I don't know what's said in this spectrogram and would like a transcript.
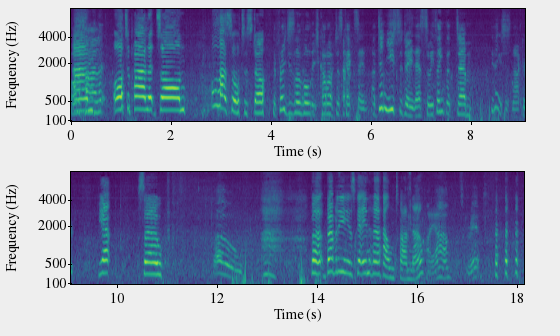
Autopilot. um, autopilot's on, all that sort of stuff. the fridge's low voltage cut-off just kicks in. I didn't used to do this, so we think that um, we think it's just knackered. Yep. So, Whoa! but Beverly is getting her helm time now. I am. It's great.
